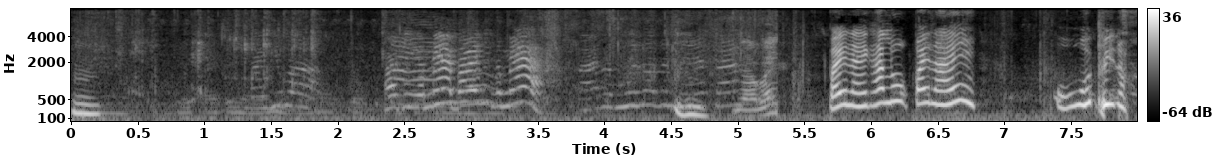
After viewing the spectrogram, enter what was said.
อืมพาดีกับแม่ไปกับแม่เดี๋ยวไว้ไปไหนคะลูกไปไหน โอ้ยพี่น้อง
